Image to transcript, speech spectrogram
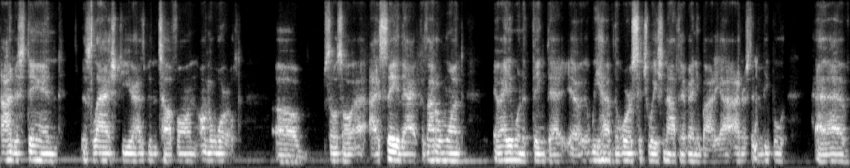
I understand this last year has been tough on on the world. Um, so, so I, I say that because I don't want you know, anyone to think that you know, we have the worst situation out there of anybody. I, I understand people have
